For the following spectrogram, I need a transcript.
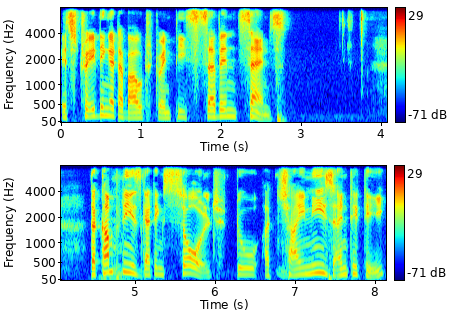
It's trading at about 27 cents. The company is getting sold to a Chinese entity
